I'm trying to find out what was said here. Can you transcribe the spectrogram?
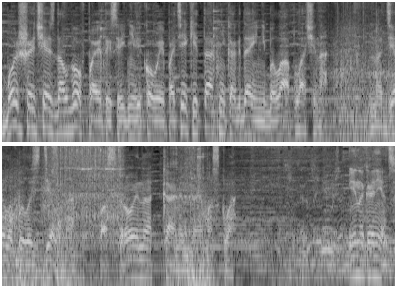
Большая часть долгов по этой средневековой ипотеке так никогда и не была оплачена. Но дело было сделано. Построена каменная Москва. И, наконец,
